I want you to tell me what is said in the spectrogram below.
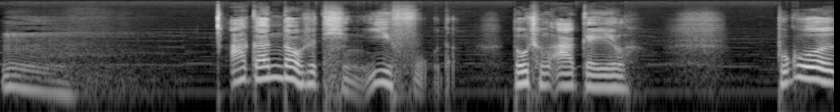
嗯，阿甘倒是挺易腐的，都成阿 gay 了。不过，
